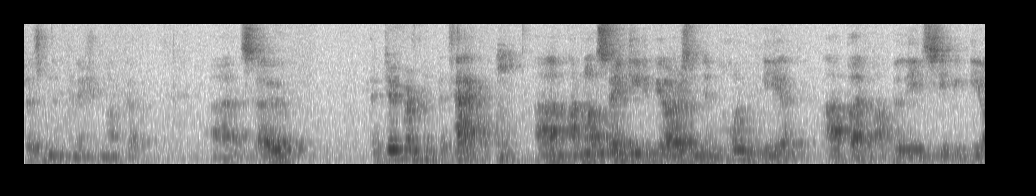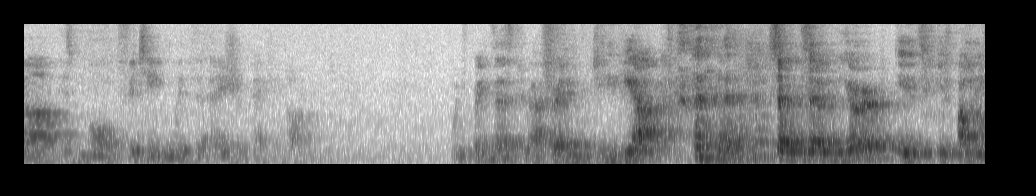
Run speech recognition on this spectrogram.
personal information might go. Uh, so, a different attack. Um, I'm not saying GDPR isn't important here, uh, but I believe CBPR is more fitting with the Asia Pac environment. Which brings us to our friend GDPR. so, so Europe is, is probably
